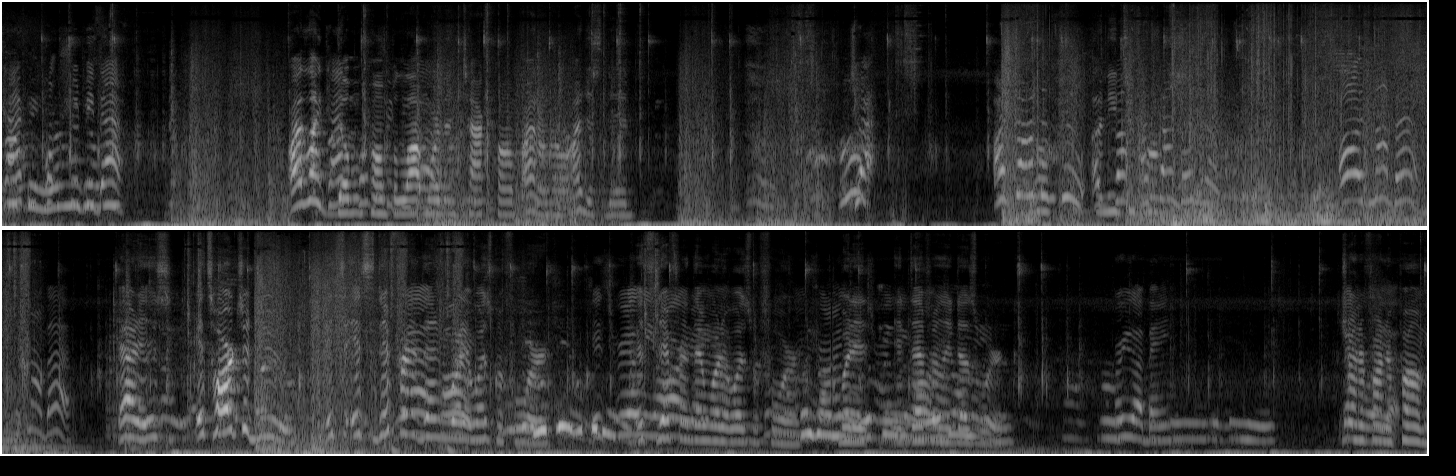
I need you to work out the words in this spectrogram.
Tack Okay, and pump should be going? back. I like Tack double pump a lot more than tack pump. I don't know. I just did. I found them too. I, I need found, two pumps. Oh, it's not bad. It's not bad. That is. It's hard to do. It's it's different Yeah, than what it was before. It's really It's different than what it was before. But it it definitely does work. Where you at, Beni? Trying to find a pump.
